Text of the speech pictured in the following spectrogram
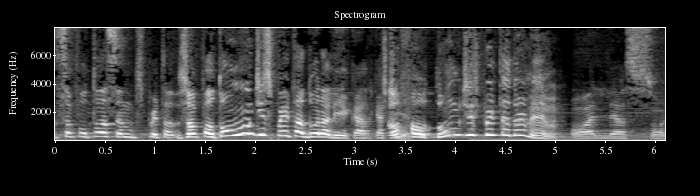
só faltou a cena do despertador. Só faltou um despertador ali, cara. Só faltou um despertador mesmo. Olha só,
